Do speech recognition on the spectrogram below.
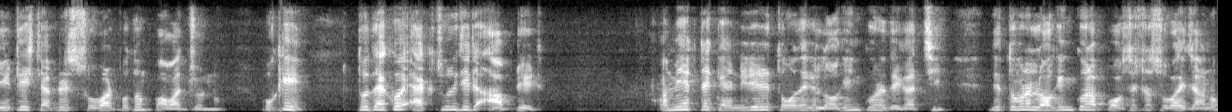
লেটেস্ট আপডেট সবার প্রথম পাওয়ার জন্য। ওকে তো দেখো অ্যাকচুয়ালি যেটা আপডেট আমি একটা ক্যান্ডিডেট তোমাদেরকে লগ করে দেখাচ্ছি। যে তোমরা লগ ইন করার প্রসেসটা সবাই জানো।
